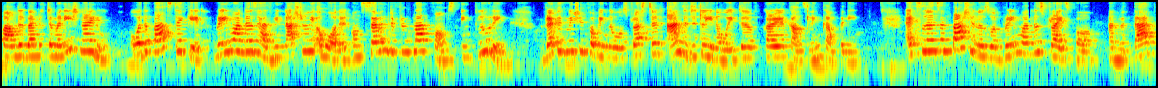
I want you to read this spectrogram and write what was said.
Founded by Mr. Manish Naidu, over the past decade, Brain Wonders has been nationally awarded on seven different platforms, including recognition for being the most trusted and digitally innovative career counseling company. Excellence and passion is what Brain Wonders strives for. And with that,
